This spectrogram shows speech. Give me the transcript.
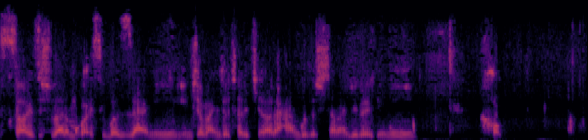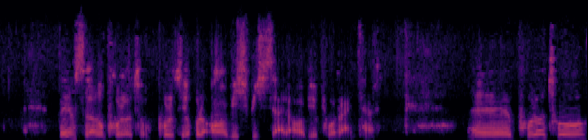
سایزش برای مقایسه با زمین. اینجا من دو تا کنار هم گذاشتم اگه ببینیم خب بریم سراغ پلوتو. پلوتو یه آبیش بیشتره آبی پررنگتر. پلوتو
